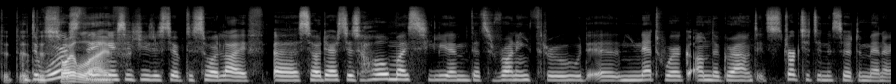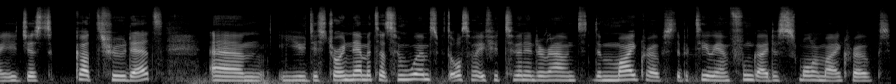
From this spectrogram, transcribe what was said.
the, the, the, the worst thing is that you disturb the soil life. Uh, so there's this whole mycelium that's running through the network underground. It's structured in a certain manner. You just cut through that. Um, you destroy nematodes and worms, but also if you turn it around, the microbes, the bacteria and fungi, the smaller microbes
